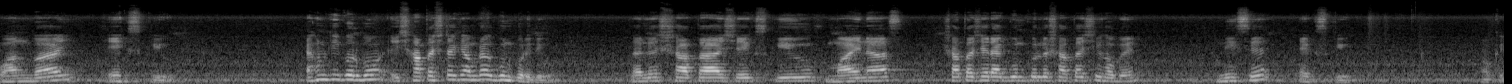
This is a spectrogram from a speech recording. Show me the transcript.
one by x cube এখন কি করব? এই সাতাশটাকে আমরা গুণ করে দিব। তাহলে সাতাশ এক্স কিউব মাইনাস সাতাশের এক গুণ করলে সাতাশই হবে নিচে এক্স কিউব। ওকে।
